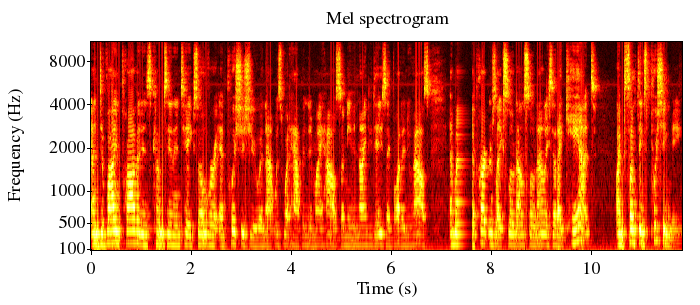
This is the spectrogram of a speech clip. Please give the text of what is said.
and divine providence comes in and takes over and pushes you and that was what happened in my house i mean in 90 days i bought a new house and my, my partner's like slow down slow down i said i can't i'm something's pushing me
